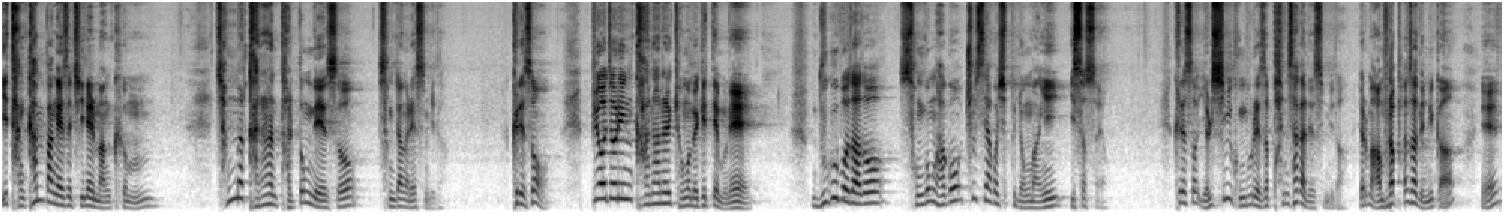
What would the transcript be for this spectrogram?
이 단칸방에서 지낼 만큼 정말 가난한 달동네에서 성장을 했습니다. 그래서 뼈저린 가난을 경험했기 때문에 누구보다도 성공하고 출세하고 싶은 욕망이 있었어요. 그래서 열심히 공부를 해서 판사가 됐습니다. 여러분 아무나 판사 됩니까? 예?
